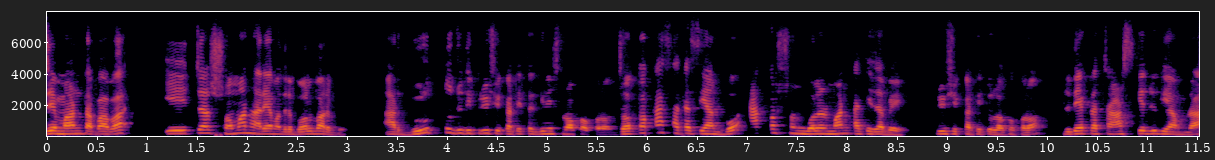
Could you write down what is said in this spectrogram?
যে মানটা পাবা এটা সমান হারে আমাদের বল বাড়বে। আর দূরত্ব যদি প্রিয় শিক্ষার্থী, একটা জিনিস লক্ষ্য করো, যত কাছাকাছি আনব, আকর্ষণ বলের মানটা কি যাবে? প্রিয় শিক্ষার্থী, একটু লক্ষ্য করো। যদি একটা চার্জকে যদি আমরা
